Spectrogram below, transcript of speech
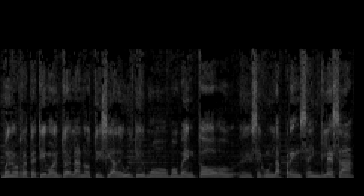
Bueno, repetimos entonces la noticia de último momento, eh, según la prensa inglesa,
